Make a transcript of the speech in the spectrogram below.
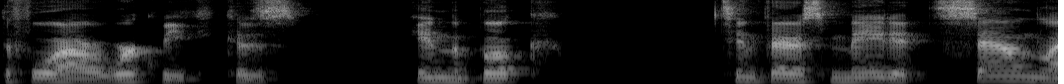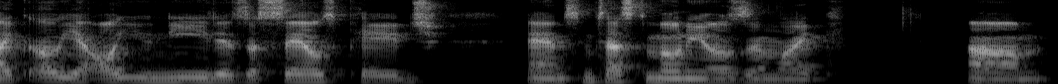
the four hour work week. Because in the book, Tim Ferriss made it sound like, oh, yeah, all you need is a sales page and some testimonials and like, um,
